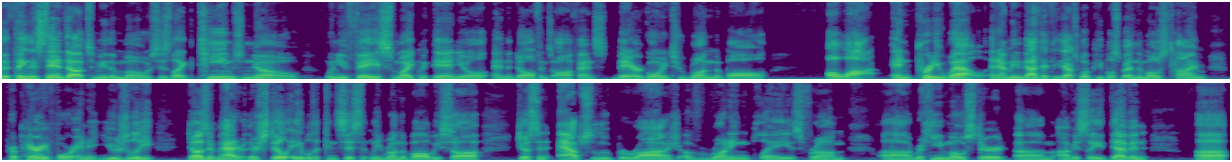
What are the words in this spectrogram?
the thing that stands out to me the most is like teams know – when you face Mike McDaniel and the Dolphins offense, they are going to run the ball a lot and pretty well. And I mean, that's I think that's what people spend the most time preparing for. And it usually doesn't matter. They're still able to consistently run the ball. We saw just an absolute barrage of running plays from uh, Raheem Mostert, um, obviously Devin uh.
